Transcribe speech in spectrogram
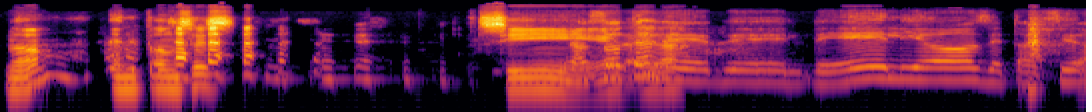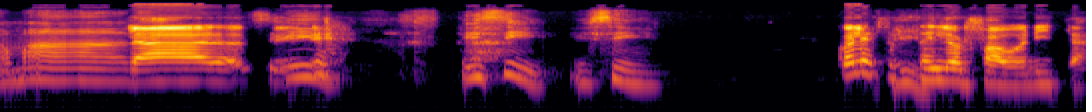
¿no? Entonces, Sí. Nosotros de, de, Helios, de Torcido Más. Claro, sí. Y sí, y sí. ¿Cuál es tu Sailor favorita?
